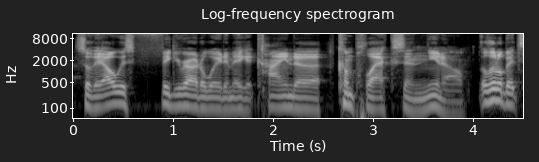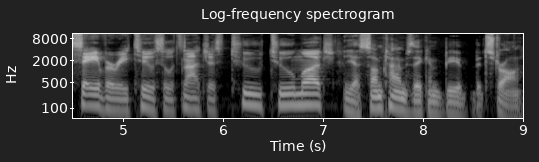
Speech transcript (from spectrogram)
So they always figure out a way to make it kind of complex and, you know, a little bit savory too. So it's not just too, too much. Yeah, sometimes they can be a bit strong.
